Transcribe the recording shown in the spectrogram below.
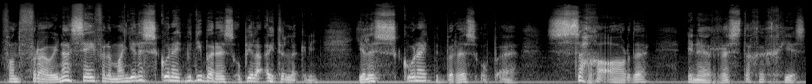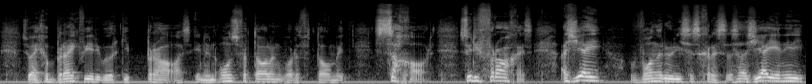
van vroue. En dan sê vir hulle man, julle skoonheid moet nie berus op julle uiterlik nie. Julle skoonheid moet berus op 'n sagge aarde en 'n rustige gees. So hy gebruik weer die woordjie praas en in ons vertaling word dit vertaal met saggaard. So die vraag is, as jy wonder hoe Jesus Christus, as jy in hierdie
